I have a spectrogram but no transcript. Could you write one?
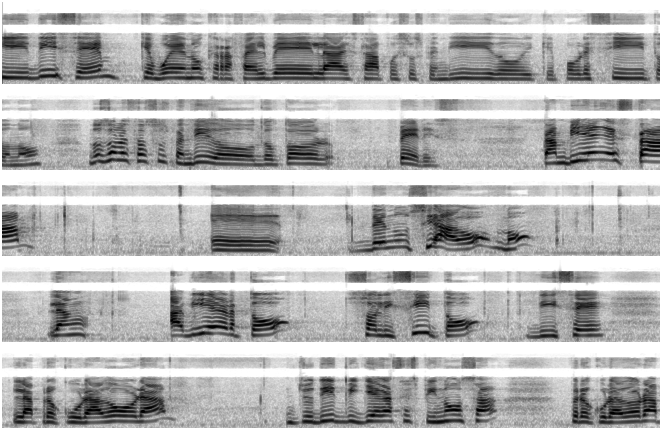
Y dice que bueno, que Rafael Vela está pues suspendido y que pobrecito, ¿no? No solo está suspendido, doctor Pérez, también está eh, denunciado, ¿no? Le han abierto, solicito, dice la procuradora Judith Villegas Espinosa, procuradora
